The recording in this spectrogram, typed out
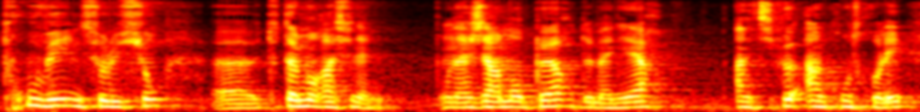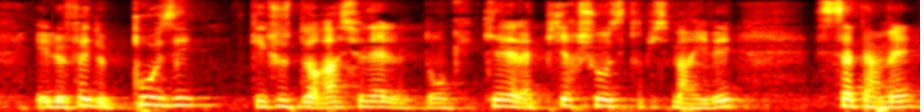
trouver une solution euh, totalement rationnelle. On a généralement peur de manière un petit peu incontrôlé. Et le fait de poser quelque chose de rationnel, donc quelle est la pire chose qui puisse m'arriver, ça permet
